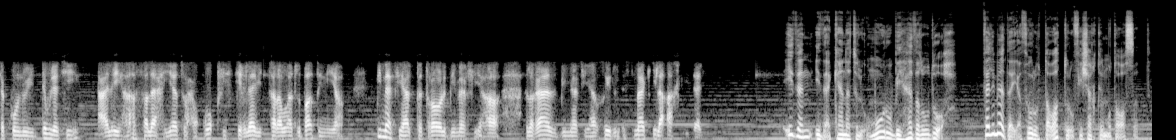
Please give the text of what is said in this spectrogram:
تكون للدولة عليها صلاحيات وحقوق في استغلال الثروات الباطنية بما فيها البترول بما فيها الغاز بما فيها صيد الأسماك إلى آخر ذلك. إذا إذا كانت الأمور بهذا الوضوح فلماذا يثور التوتر في شرق المتوسط؟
